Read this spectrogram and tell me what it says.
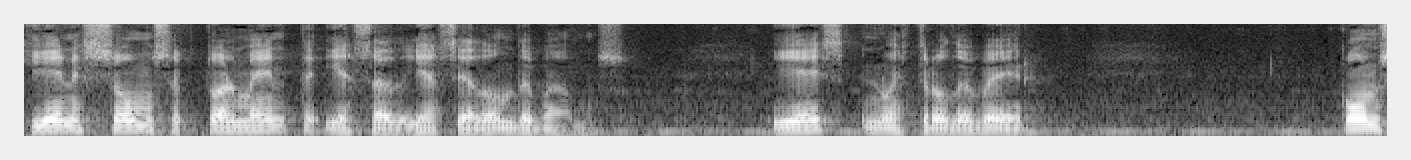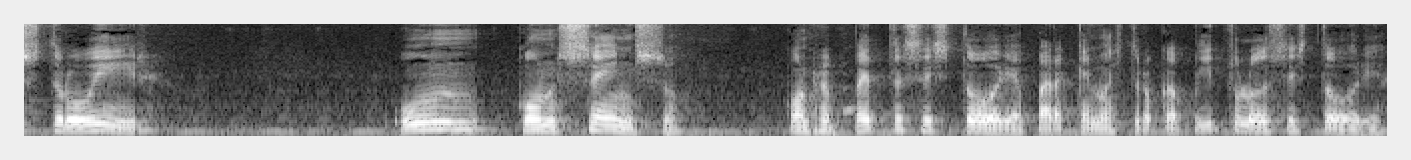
quiénes somos actualmente y hacia, dónde vamos. Y es nuestro deber construir un consenso con respecto a esa historia para que nuestro capítulo de esa historia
